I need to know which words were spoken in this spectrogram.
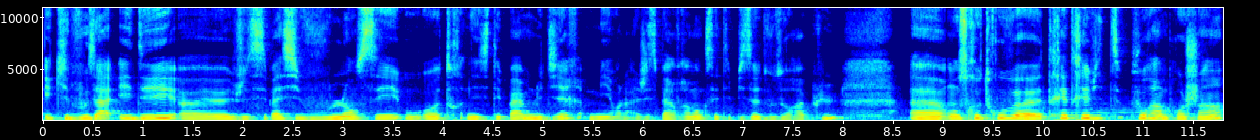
et qu'il vous a aidé. Euh, je ne sais pas si vous vous lancez ou autre, n'hésitez pas à me le dire. Mais voilà, j'espère vraiment que cet épisode vous aura plu. on se retrouve très très vite pour un prochain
